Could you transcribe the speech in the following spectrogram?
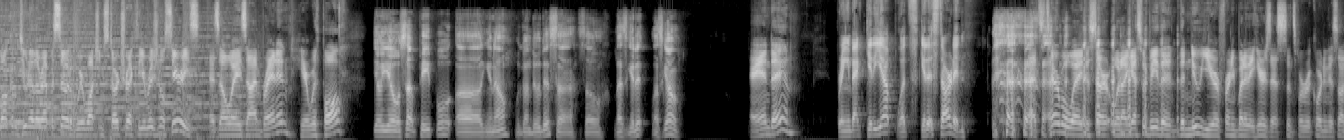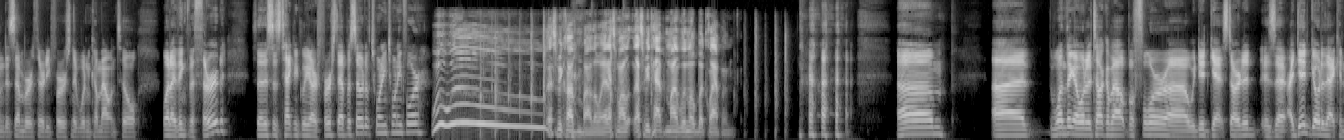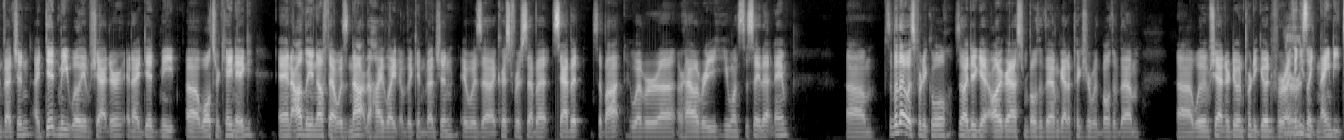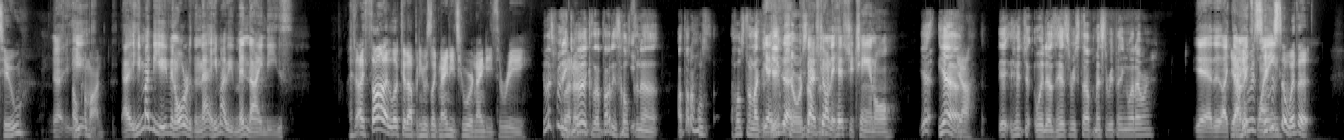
welcome to another episode of We're Watching Star Trek The Original Series. As always, I'm Brandon, here with Paul. Yo, yo, what's up, people? Uh, you know, we're gonna do this. Uh, so let's get it. Let's go. And Dan. Bringing back Giddy Up. Let's get it started. That's a terrible way to start what I guess would be the, the new year for anybody that hears this, since we're recording this on December 31st and it wouldn't come out until, what, I think the 3rd? So this is technically our first episode of 2024. Woo woo! That's me clapping, by the way. That's my that's me tapping my little notebook clapping. um, uh, one thing I wanted to talk about before uh, we did get started is that I did go to that convention. I did meet William Shatner and I did meet uh, Walter Koenig. And oddly enough, that was not the highlight of the convention. It was uh, Christopher Sabat, Sabat, Sabat, whoever uh, or however he, he wants to say that name. Um, so, but that was pretty cool. So I did get autographs from both of them. Got a picture with both of them. Uh, William Shatner doing pretty good for. I think he's like ninety two. Uh, Oh come on! uh, he might be even older than that. He might be mid 90s. I, th- I thought I looked it up and he was like ninety two or ninety three. He looks pretty But, uh, good because I thought he's hosting a. I thought I'm host, hosting like a Yeah, game he's, a, show or he's got a on the History Channel. Yeah, yeah. Yeah, It, hit- wait, does history stuff, mystery thing, whatever. Yeah, the, like yeah. He was he was still with it.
